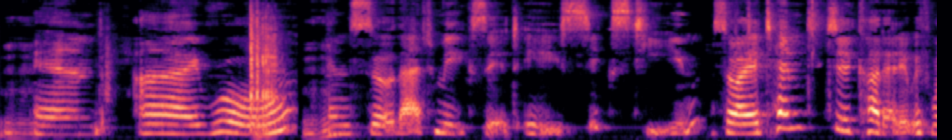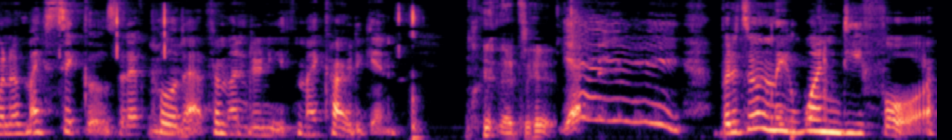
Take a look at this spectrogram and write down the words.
Mhm. And I roll, Mhm. and so that makes it a 16. So I attempt to cut at it with one of my sickles that I've pulled Mhm. out from underneath my cardigan. That's it. Yay! But it's only 1d4.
